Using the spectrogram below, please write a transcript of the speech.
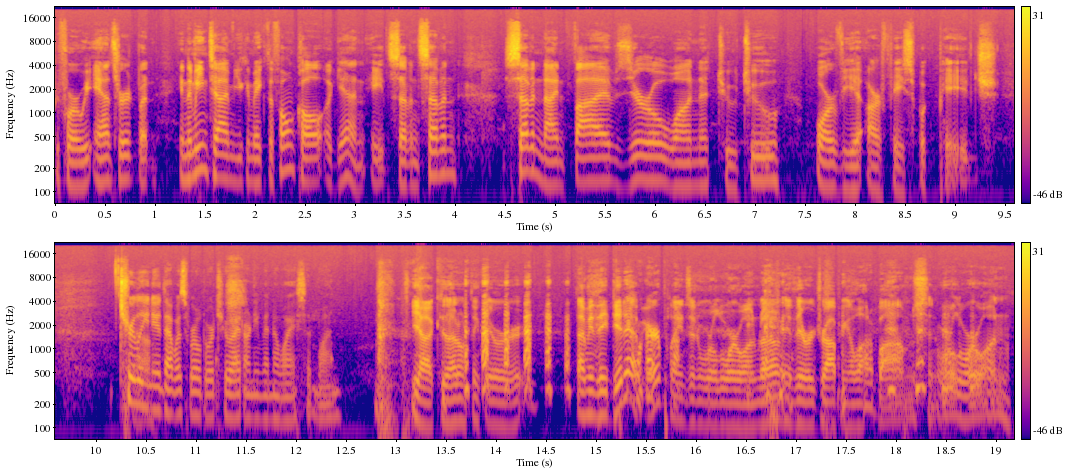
before we answer it. But in the meantime, you can make the phone call again 877-795-0122 or via our Facebook page. Truly Yeah. knew that was World War II. I don't even know why I said one. Yeah, because I don't think they were. I mean, they did have airplanes in World War One, but I don't think they were dropping a lot of bombs in World War One.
